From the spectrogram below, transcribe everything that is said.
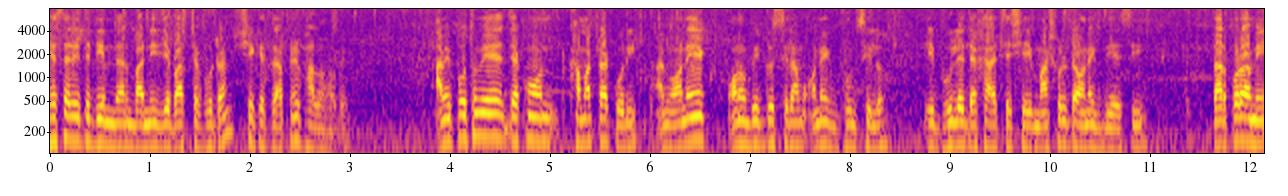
হেসারিতে ডিম দেন বা নিজে বাচ্চা ফুটান, সেক্ষেত্রে আপনার ভালো হবে। আমি প্রথমে যখন খামারটা করি, আমি অনেক অনভিজ্ঞ ছিলাম, অনেক ভুল ছিল। এই ভুলে দেখা যাচ্ছে সেই মাসুলটা অনেক দিয়েছি। তারপর আমি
